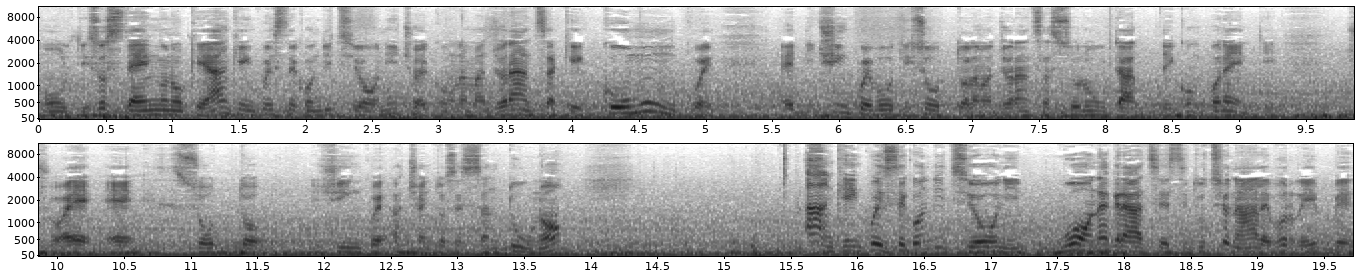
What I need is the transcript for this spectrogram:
molti sostengono che anche in queste condizioni, cioè con una maggioranza che comunque è di 5 voti sotto la maggioranza assoluta dei componenti, cioè è sotto i 5 a 161, anche in queste condizioni buona grazia istituzionale vorrebbe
